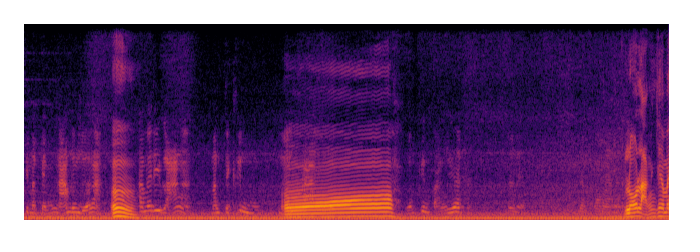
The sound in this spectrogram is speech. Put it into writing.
ที่มันเป็นน้ำเหลืองๆอะเออ ถ้าไม่รีบล้างอะ มันจะขึ้นอ๋อ มันขึ้นฝังเลือดนั่นแหละแบบประมาณนั้นล้อหลังใช่ไหม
